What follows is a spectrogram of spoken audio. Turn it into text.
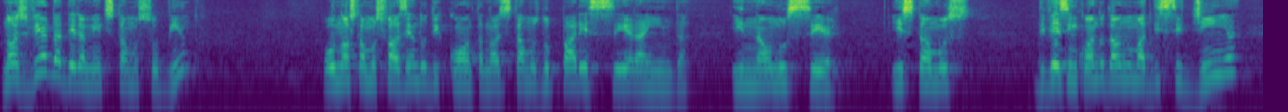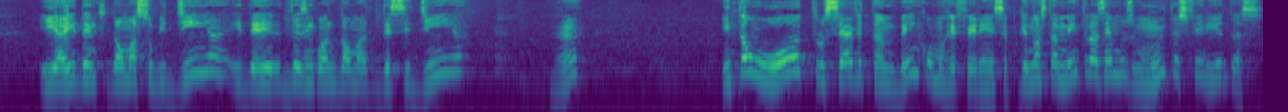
Nós verdadeiramente estamos subindo? Ou nós estamos fazendo de conta, nós estamos no parecer ainda e não no ser? E estamos de vez em quando dá uma descidinha, e aí dentro dá uma subidinha, e de, de vez em quando dá uma descidinha. Né? Então o outro serve também como referência, porque nós também trazemos muitas feridas.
